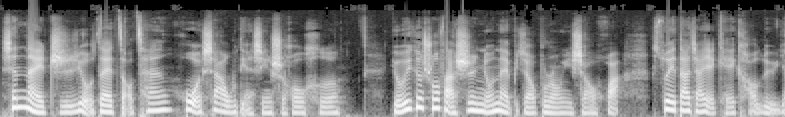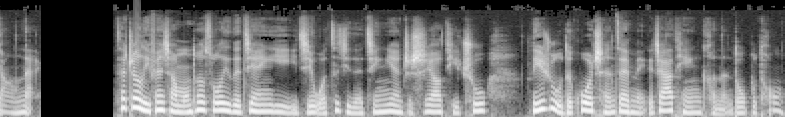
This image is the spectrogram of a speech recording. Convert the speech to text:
鲜奶只有在早餐或下午点心时候喝。有一个说法是牛奶比较不容易消化，所以大家也可以考虑羊奶。在这里分享蒙特梭利的建议以及我自己的经验，只是要提出离乳的过程在每个家庭可能都不同，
